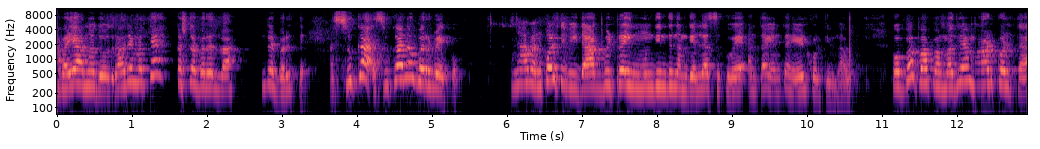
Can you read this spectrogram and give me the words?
ಭಯ ಅನ್ನೋದು ಹೋದ್ರು, ಆದರೆ ಮತ್ತೆ ಕಷ್ಟ ಬರಲ್ವಾ? ಅಂದರೆ ಬರುತ್ತೆ. ಆ ಸುಖ, ಸುಖನೂ ಬರಬೇಕು. ನಾವು ಅನ್ಕೊಳ್ತೀವಿ, ಇದಾಗ್ಬಿಟ್ರೆ ಇನ್ನು ಮುಂದಿಂದು ನಮಗೆಲ್ಲ ಸುಖವೇ ಅಂತ ಅಂತ ಹೇಳ್ಕೊಳ್ತೀವಿ ನಾವು. ಒಬ್ಬ ಪಾಪ ಮದುವೆ ಮಾಡ್ಕೊಳ್ತಾ,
